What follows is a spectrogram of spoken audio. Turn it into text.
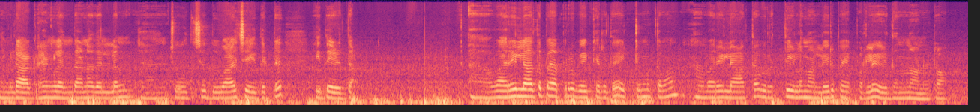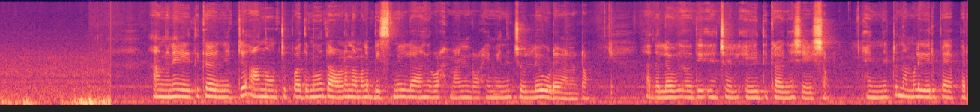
നിങ്ങളുടെ ആഗ്രഹങ്ങൾ എന്താണ് അതെല്ലാം ചോദിച്ച് ദുവാ ചെയ്തിട്ട് ഇത് എഴുതാം. വരയില്ലാത്ത പേപ്പർ ഉപയോഗിക്കരുത്. ഏറ്റവും ഉത്തമം വരയില്ലാത്ത വൃത്തിയുള്ള നല്ലൊരു പേപ്പറിൽ എഴുതുന്നതാണ് കേട്ടോ അങ്ങനെ എഴുതി കഴിഞ്ഞിട്ട് ആ നൂറ്റി പതിമൂന്ന് തവണ നമ്മൾ ബിസ്മില്ലാഹി റഹ്മാൻ റഹീം എന്ന് ചൊല്ലുക കൂടെ വേണം കേട്ടോ അതെല്ലാം എഴുതി കഴിഞ്ഞ ശേഷം. എന്നിട്ട് നമ്മൾ ഈ ഒരു പേപ്പർ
